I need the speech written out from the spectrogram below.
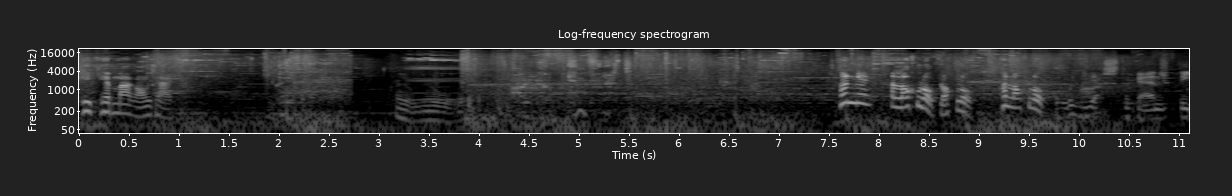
พี่เข้มมากของชายไม่อยู่อยู่ฮันเนี่ยฮันล็อกหลบล็อกหลบฮันล็อกหลบโอ้ยเหี้ยสแกนตี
